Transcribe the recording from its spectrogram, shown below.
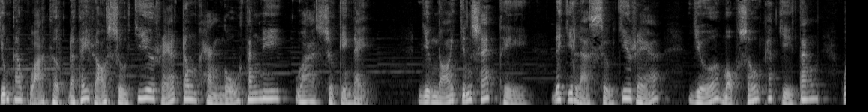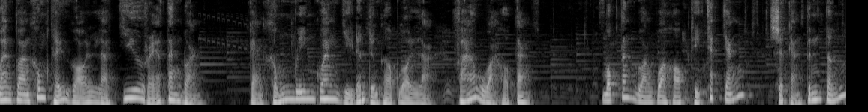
chúng ta quả thực đã thấy rõ sự chia rẽ trong hàng ngũ tăng ni qua sự kiện này. Nhưng nói chính xác thì đây chỉ là sự chia rẽ giữa một số các vị tăng hoàn toàn không thể gọi là chia rẽ tăng đoàn, càng không liên quan gì đến trường hợp gọi là phá hòa hợp tăng. Một tăng đoàn hòa hợp thì chắc chắn sẽ càng tinh tấn,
